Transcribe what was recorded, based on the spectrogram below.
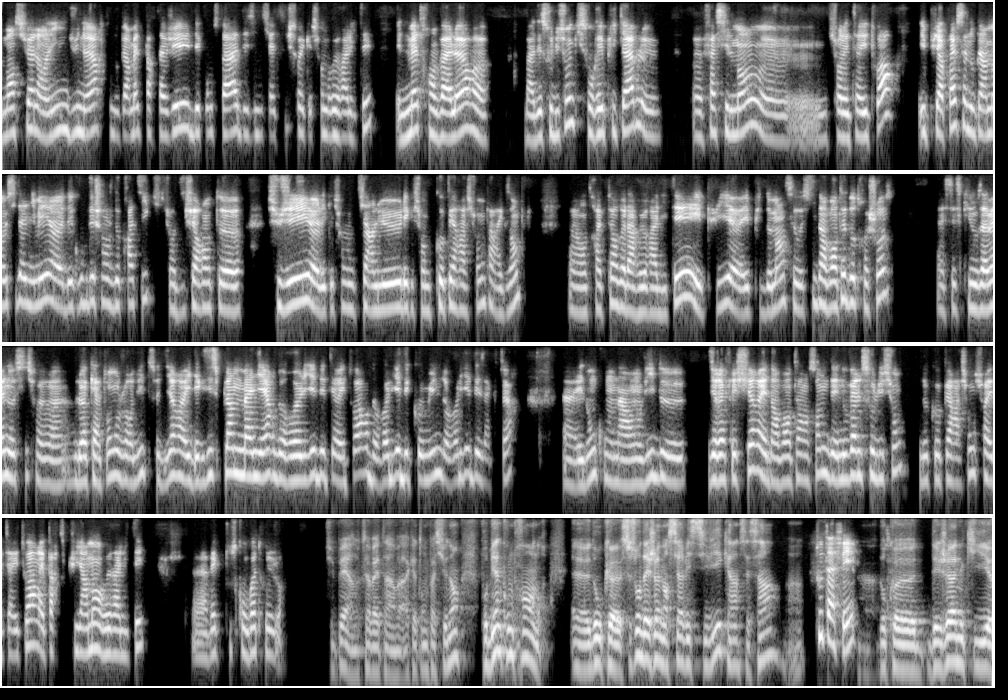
mensuel en ligne d'une heure qui nous permet de partager des constats, des initiatives sur les questions de ruralité et de mettre en valeur bah, des solutions qui sont réplicables euh, facilement euh, sur les territoires. Et puis après, ça nous permet aussi d'animer euh, des groupes d'échange de pratiques sur différents sujets, les questions de tiers-lieux, les questions de coopération, par exemple, entre acteurs de la ruralité. Et puis, et puis demain, c'est aussi d'inventer d'autres choses. C'est ce qui nous amène aussi sur le hackathon aujourd'hui, de se dire il existe plein de manières de relier des territoires, de relier des communes, de relier des acteurs. Et donc, on a envie de, d'y réfléchir et d'inventer ensemble des nouvelles solutions de coopération sur les territoires et particulièrement en ruralité euh, avec tout ce qu'on voit tous les jours. Super, donc ça va être un hackathon passionnant. Pour bien comprendre, euh, donc euh, ce sont des jeunes en service civique, hein, c'est ça hein? Tout à fait. donc des jeunes qui,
